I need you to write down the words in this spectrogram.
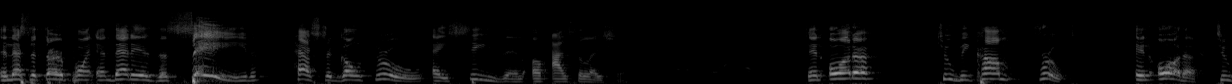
and that's the third point, and that is the seed has to go through a season of isolation. In order to become fruit, in order to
